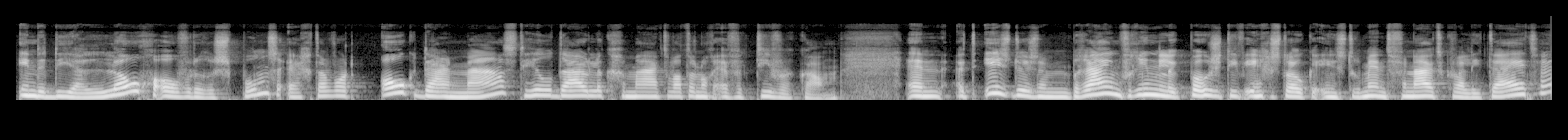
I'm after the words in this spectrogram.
In de dialoog over de respons echter wordt ook daarnaast heel duidelijk gemaakt wat er nog effectiever kan. En het is dus een breinvriendelijk, positief ingestoken instrument vanuit kwaliteiten.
